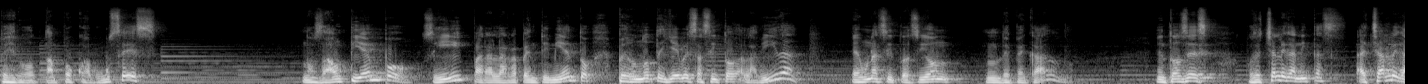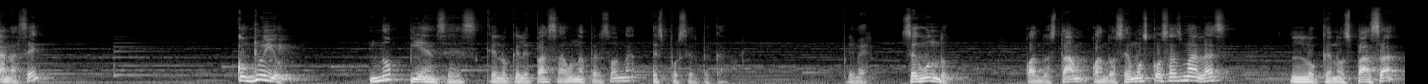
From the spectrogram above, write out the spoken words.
pero tampoco abuses. Nos da un tiempo, sí, para el arrepentimiento, pero no te lleves así toda la vida en una situación de pecado. Entonces, pues echarle ganitas, a echarle ganas, ¿eh? Concluyo. No pienses que lo que le pasa a una persona es por ser pecador. Primero. Segundo, cuando, estamos, cuando hacemos cosas malas, lo que nos pasa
